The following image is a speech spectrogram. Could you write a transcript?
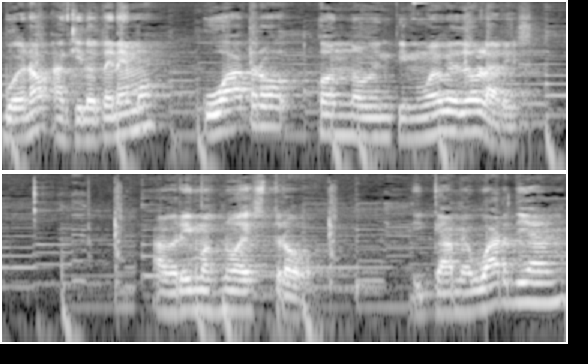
Bueno, aquí lo tenemos, 4,99 dólares. Abrimos nuestro Game Guardian.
